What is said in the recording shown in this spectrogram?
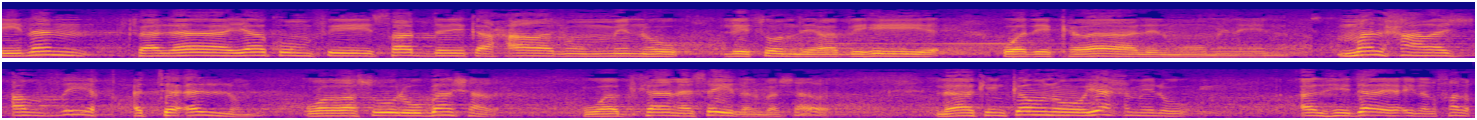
إذا فلا يكن في صدرك حرج منه لتنذر به وذكرى للمؤمنين. ما الحرج؟ الضيق التألم والرسول بشر وكان سيد البشر. لكن كونه يحمل الهداية إلى الخلق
